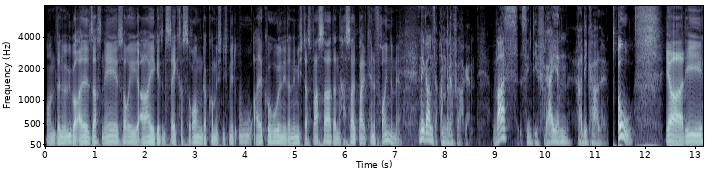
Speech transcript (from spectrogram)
Und wenn du überall sagst, nee, sorry, ah, ihr geht ins Steak-Restaurant, da komme ich nicht mit, uh, Alkohol, nee, dann nehme ich das Wasser, dann hast du halt bald keine Freunde mehr. Eine ganz andere Frage. Was sind die freien Radikale? Oh, ja, die,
